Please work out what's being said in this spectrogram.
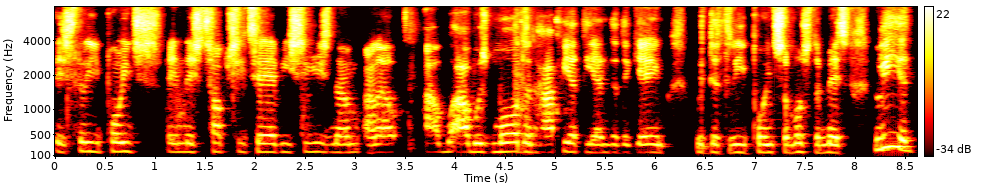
is three points in this topsy turvy season, and, I, I, I, was more than happy at the end of the game with the three points. I must admit, Lee, had,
